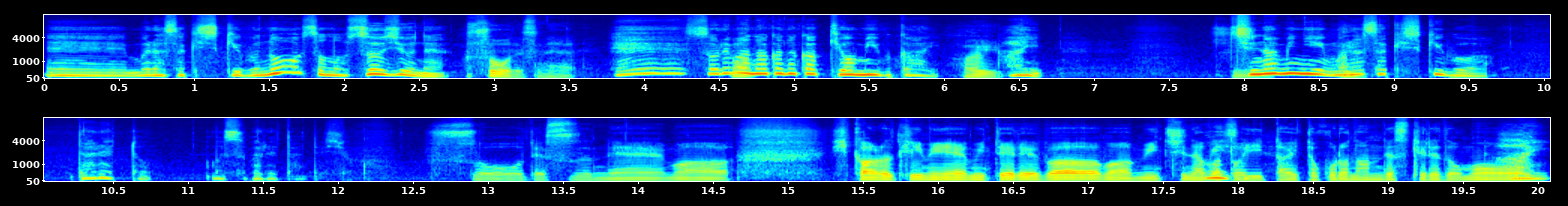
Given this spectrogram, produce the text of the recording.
えー、紫式部のその数十年。そうですね。えー、それはなかなか興味深い、はい、はい、ちなみに紫式部は誰と結ばれたんでしょう？そうですね。まあ光る君へ見てればまあ道長と言いたいところなんですけれども、はい。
